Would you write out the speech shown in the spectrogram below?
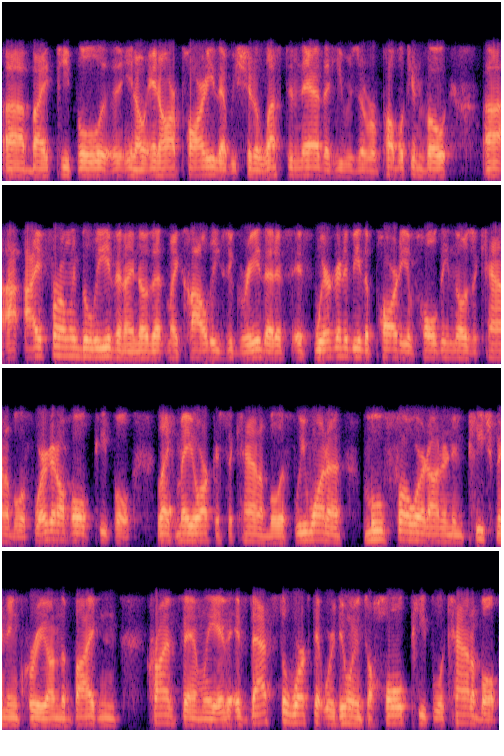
uh, by people, you know, in our party that we should have left him there, that he was a Republican vote. Uh, I, I firmly believe, and I know that my colleagues agree, that if, if we're going to be the party of holding those accountable, if we're going to hold people like Mayorkas accountable, if we want to move forward on an impeachment inquiry on the Biden crime family, if, if that's the work that we're doing to hold people accountable,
